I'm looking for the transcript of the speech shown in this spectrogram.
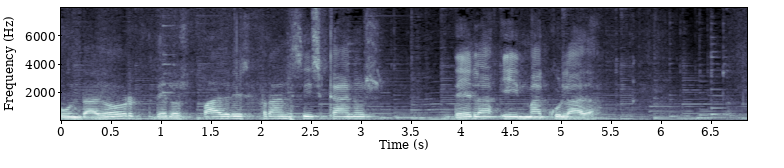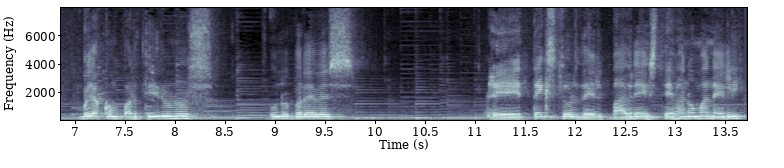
fundador de los padres franciscanos de la Inmaculada. Voy a compartir unos, unos breves eh, textos del padre Estefano Manelli,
